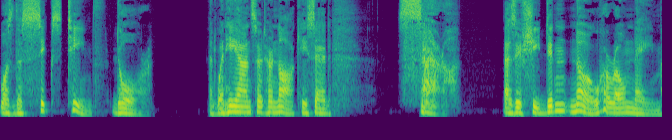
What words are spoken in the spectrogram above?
was the sixteenth door, and when he answered her knock, he said, Sarah, as if she didn't know her own name.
